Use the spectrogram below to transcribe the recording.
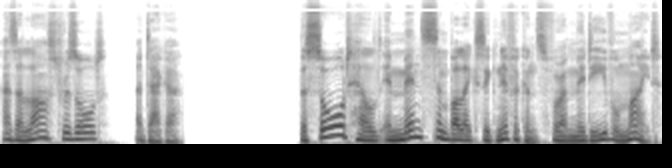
as a last resort, a dagger. The sword held immense symbolic significance for a medieval knight.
